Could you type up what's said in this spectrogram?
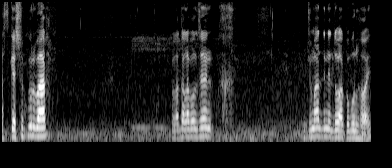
আজকে শুক্রবার। আল্লাহ তালা বলছেন, জুমার দিনে দোয়া কবুল হয়।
